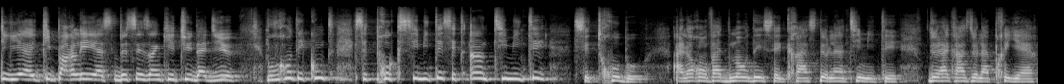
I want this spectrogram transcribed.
qui, qui parlait de ses inquiétudes à Dieu. Vous vous rendez compte, cette proximité, cette intimité, c'est trop beau. Alors on va demander cette grâce de l'intimité, de la grâce de la prière,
